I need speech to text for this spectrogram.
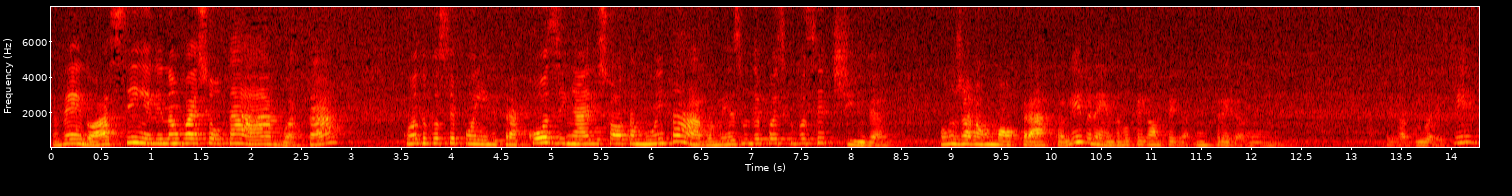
Tá vendo? Assim ele não vai soltar água, tá? Quando você põe ele pra cozinhar, ele solta muita água, mesmo depois que você tira. Vamos já arrumar o prato ali, Brenda? Vou pegar um, pega, um, prega, um pegador aqui.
